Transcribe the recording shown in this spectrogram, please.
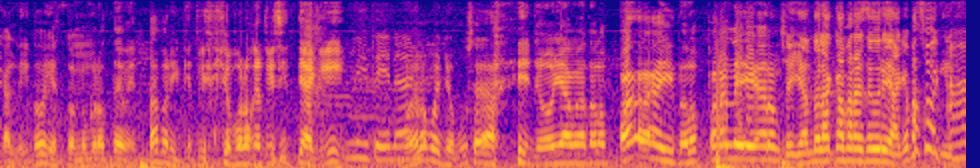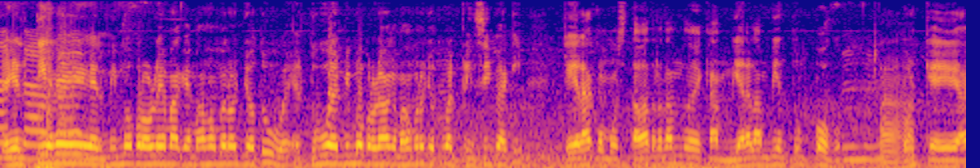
Carlito, y estos números de venta, pero ¿y qué, tú, qué fue lo que tú hiciste aquí? Literal. Bueno, pues yo puse ahí, yo llamé a todos los panas y todos los panas le llegaron. Chequeando la cámara de seguridad. ¿Qué pasó aquí? Anda, Él tiene vale. el mismo problema que más o menos yo tuve. Él tuvo el mismo problema que más o menos yo tuve al principio aquí, que era como estaba tratando de cambiar el ambiente un poco. Porque, ah,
